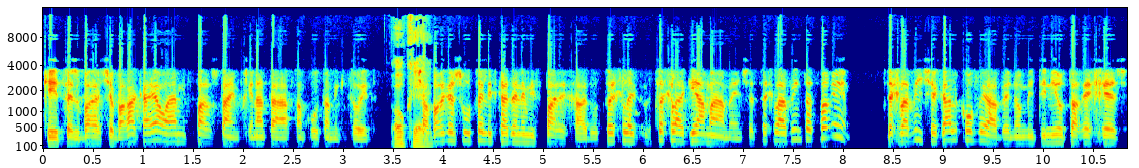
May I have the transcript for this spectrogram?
כי אצל כשברק היה, הוא היה מספר שתיים מבחינת הסמכות המקצועית. אוקיי. עכשיו, ברגע שהוא רוצה להתקדם למספר אחד, הוא צריך, צריך להגיע מאמן שצריך להבין את הדברים. צריך להבין שגל קובע בין מדיניות הרכש,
